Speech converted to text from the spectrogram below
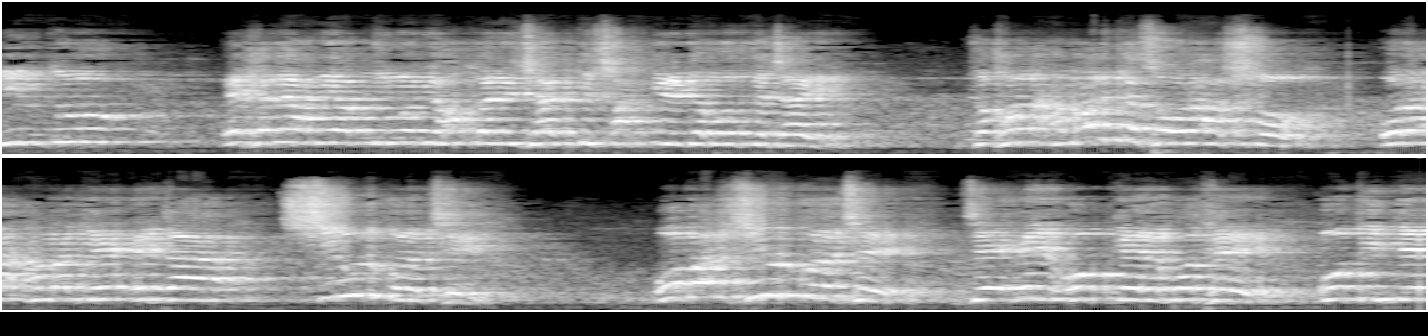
কিন্তু এখানে আমি আব্দুল নবী হকানি সাহেবকে সাক্ষী রেখে বলতে চাই, যখন আমার কাছে ওরা আসলো, ওরা আমাকে এটা শিউর করেছে। ওবার শিউর করেছে যে এই ঐক্যের পথে অতীতে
